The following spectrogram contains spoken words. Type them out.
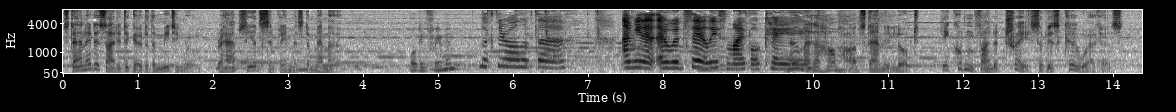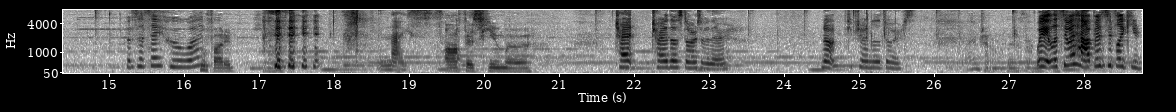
Stanley decided to go to the meeting room. Perhaps he had simply missed a memo. Morgan Freeman. Look through all of the. I mean, it, it would say at least Michael Caine. No matter how hard Stanley looked, he couldn't find a trace of his co-workers. What does that say? Who what? Who farted? Nice. Office humor. Try try those doors over there. No, keep trying those doors. I'm trying to play with them. Wait, let's see what happens if like you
